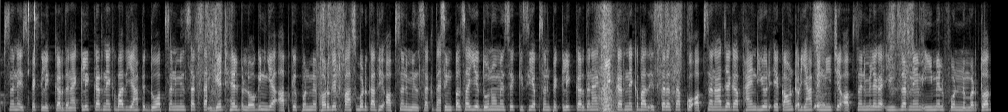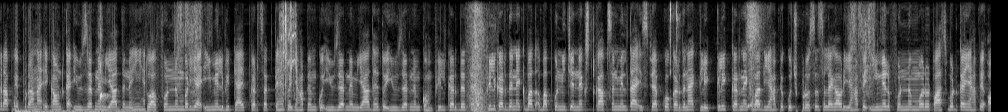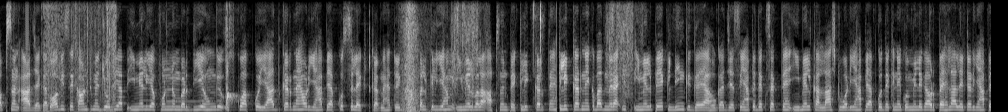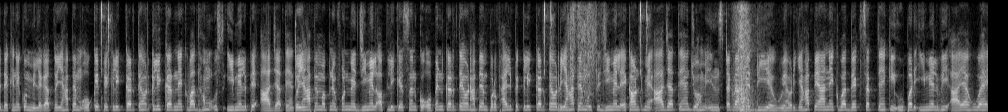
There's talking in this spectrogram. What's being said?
ऑप्शन है, इस पर क्लिक कर देना है। क्लिक करने के बाद यहाँ पे दो ऑप्शन मिल सकता है, गेट हेल्प लॉगिन या आपके फ़ोन में फॉरगेट पासवर्ड का भी ऑप्शन मिल सकता है। सिंपल सा ये दोनों में से किसी ऑप्शन पे क्लिक कर देना है। क्लिक करने के बाद इस तरह से आपको ऑप्शन आ जाएगा, फाइंड योर अकाउंट और यहाँ पे नीचे ऑप्शन मिलेगा, user name, email, phone number. तो अगर आपके पुराना अकाउंट का यूज़र नेम याद नहीं है तो आप फ़ोन नंबर या ईमेल भी टाइप कर सकते हैं। तो यहाँ पे हमको यूज़र नेम याद है तो यूज़र नेम को हम फिल कर देते हैं फिल कर देने के बाद अब आपको नीचे नेक्स्ट का ऑप्शन मिलता है, इस पे आपको कर देना है क्लिक। क्लिक करने के बाद यहाँ पे कुछ प्रोसेस लगा और यहाँ पे ईमेल, फ़ोन नंबर और पासवर्ड का यहाँ पे ऑप्शन आ जाएगा। तो अब इस अकाउंट में जो भी आप ईमेल या फ़ोन नंबर दिए होंगे, उसको आपको याद करना है और यहाँ पे आपको सिलेक्ट करना है। तो एग्ज़ाम्पल के लिए हम ईमेल वाला ऑप्शन पे क्लिक करते हैं। क्लिक करने के बाद मेरा इस ईमेल पे एक लिंक गया होगा। जैसे यहाँ पे देख सकते हैं ईमेल का लास्ट वर्ड यहाँ पे आपको देखने को मिलेगा और पहला लेटर यहाँ पे देखने को मिलेगा। तो यहाँ पे हम ओके पे क्लिक करते हैं और क्लिक करने के बाद हम उस ईमेल पे आ जाते हैं। तो यहाँ पे हम अपने फ़ोन में जीमेल एप्लीकेशन को ओपन करते हैं और यहाँ पे हम प्रोफ़ाइल पे क्लिक करते हैं और यहाँ पे हम उस जीमेल अकाउंट में आ जाते हैं जो हम इंस्टाग्राम में दिए हुए हैं। और यहाँ पे आने के बाद देख सकते हैं कि ऊपर ईमेल भी आया हुआ है।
